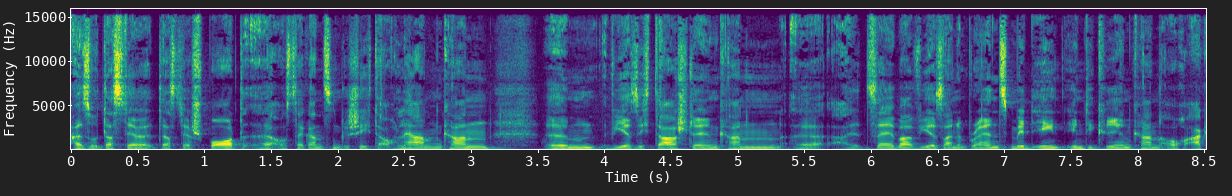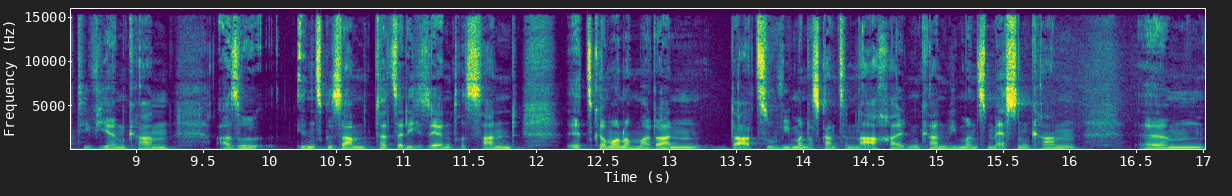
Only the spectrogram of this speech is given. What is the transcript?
Also, dass der, dass der Sport äh, aus der ganzen Geschichte auch lernen kann, ähm, wie er sich darstellen kann, äh, als selber, wie er seine Brands mit integrieren kann, auch aktivieren kann. Also insgesamt tatsächlich sehr interessant. Jetzt können wir noch mal dann dazu, wie man das Ganze nachhalten kann, wie man es messen kann. Ähm,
